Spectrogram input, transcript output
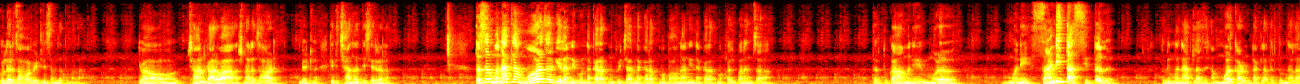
कूलरचा हवा भेटली समजा तुम्हाला. किंवा छान गारवा असणारं झाड भेटलं. किती छान वाटते शरीराला. तसं मनातला मळ जर गेला निघून नकारात्मक विचार नकारात्मक भावना आणि नकारात्मक कल्पनांचा तर तुका म्हणे मळ मने सांडिता शीतल. तुम्ही मनातला जर हा मळ काढून टाकला तर तुम्हाला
